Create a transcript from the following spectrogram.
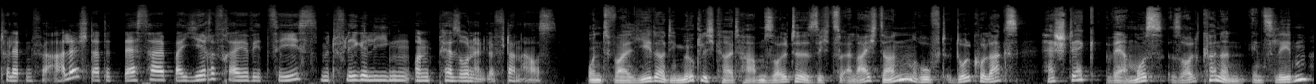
Toiletten für alle stattet deshalb barrierefreie WCs mit Pflegeliegen und Personenlüftern aus. Und weil jeder die Möglichkeit haben sollte, sich zu erleichtern, ruft Dulcolax Hashtag Wer muss, soll können ins Leben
